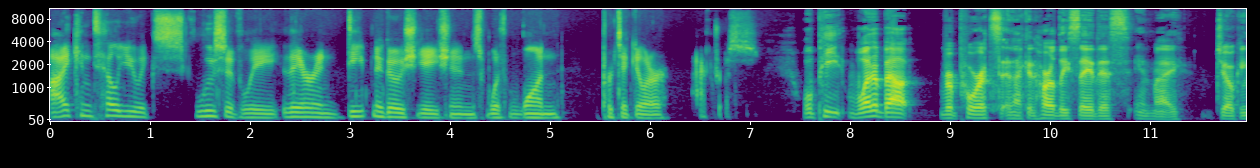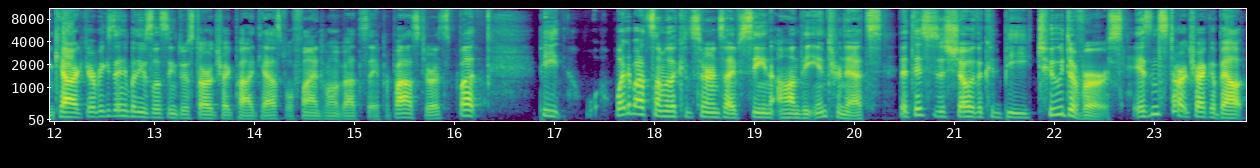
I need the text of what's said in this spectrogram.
I can tell you exclusively they are in deep negotiations with one particular actress. Well, Pete, what about reports? And I can hardly say this in my joking character because anybody who's listening to a Star Trek podcast will find what I'm about to say preposterous. But Pete, what about some of the concerns I've seen on the internets that this is a show that could be too diverse? Isn't Star Trek about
